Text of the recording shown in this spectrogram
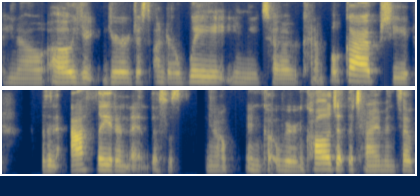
you know, oh, you're, just underweight. You need to kind of bulk up. She was an athlete, and this was you know, in we were in college at the time, and so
